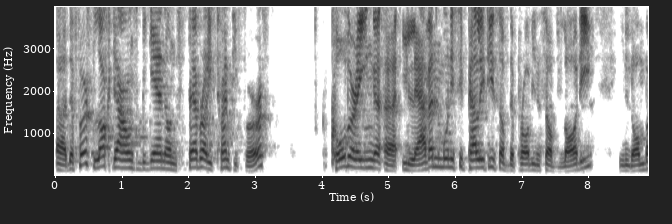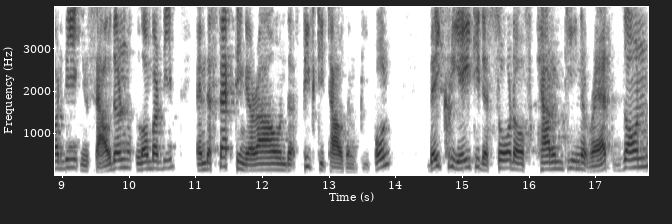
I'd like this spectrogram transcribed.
Uh, the first lockdowns began on February 21st, covering uh, 11 municipalities of the province of Lodi in Lombardy, in southern Lombardy, and affecting around 50,000 people. They created a sort of quarantine red zone.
